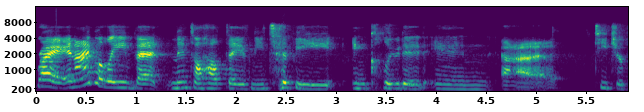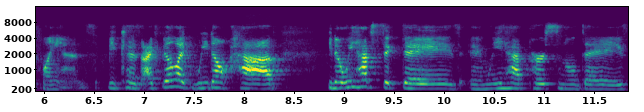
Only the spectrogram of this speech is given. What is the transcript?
Right, and I believe that mental health days need to be included in uh, teacher plans because I feel like we don't have, you know, we have sick days and we have personal days,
